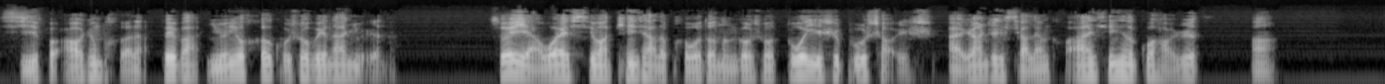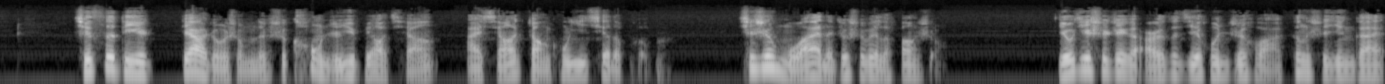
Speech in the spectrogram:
媳妇熬成婆的，对吧？女人又何苦说为难女人呢？所以啊，我也希望天下的婆婆都能够说多一事不如少一事，哎，让这个小两口安安心心的过好日子啊。其次，第一第二种什么呢？是控制欲比较强，哎，想要掌控一切的婆婆。其实母爱呢，就是为了放手，尤其是这个儿子结婚之后啊，更是应该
